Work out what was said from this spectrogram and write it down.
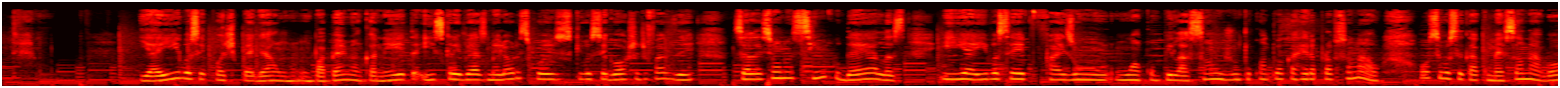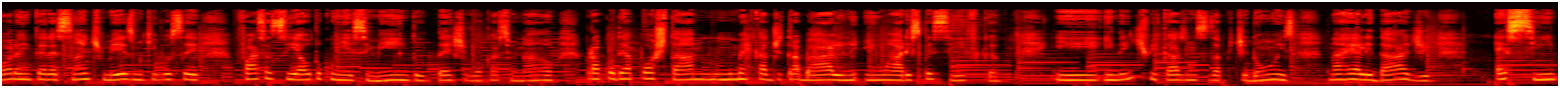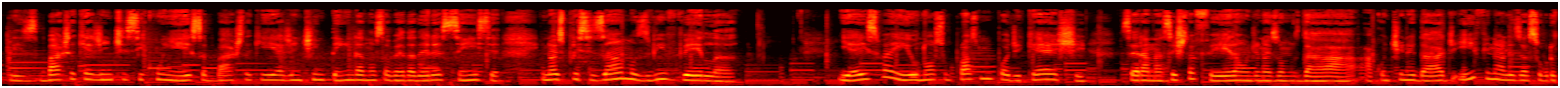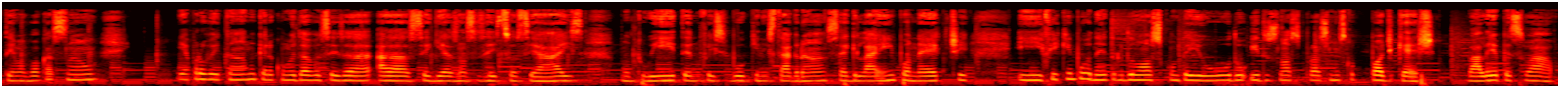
E aí você pode pegar um, um, papel e uma caneta e escrever as melhores coisas que você gosta de fazer. Seleciona cinco delas e aí você faz um, uma compilação junto com a tua carreira profissional. Ou se você está começando agora, é interessante mesmo que você faça esse autoconhecimento, teste vocacional, para poder apostar no, no mercado de trabalho em uma área específica e identificar as nossas aptidões. Na realidade, é simples, basta que a gente se conheça, basta que a gente entenda a nossa verdadeira essência e nós precisamos vivê-la. E é isso aí, o nosso próximo podcast será na sexta-feira, onde nós vamos dar a continuidade e finalizar sobre o tema vocação e aproveitando, quero convidar vocês a, a, seguir as nossas redes sociais, no Twitter, no Facebook, no Instagram. Segue lá em Imponect e fiquem por dentro do nosso conteúdo e dos nossos próximos podcasts. Valeu, pessoal!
